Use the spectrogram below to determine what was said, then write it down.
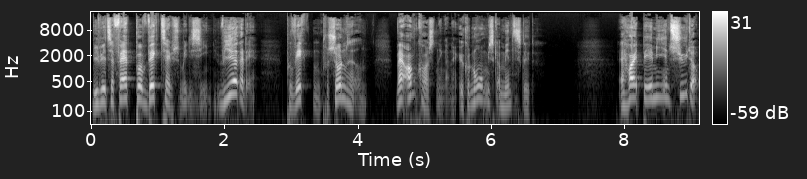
Vi vil tage fat på vægttabsmedicin. Virker det? På vægten, på sundheden? Hvad er omkostningerne, økonomisk og menneskeligt? Er højt BMI en sygdom?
